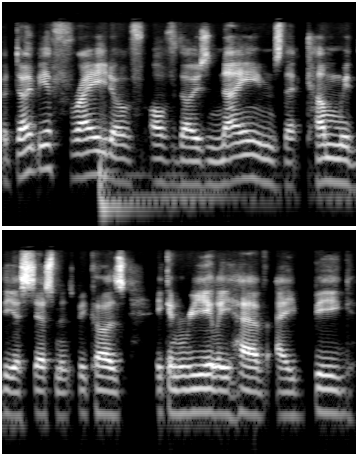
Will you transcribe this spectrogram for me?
But don't be afraid of of those names that come with the assessments because it can really have a big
